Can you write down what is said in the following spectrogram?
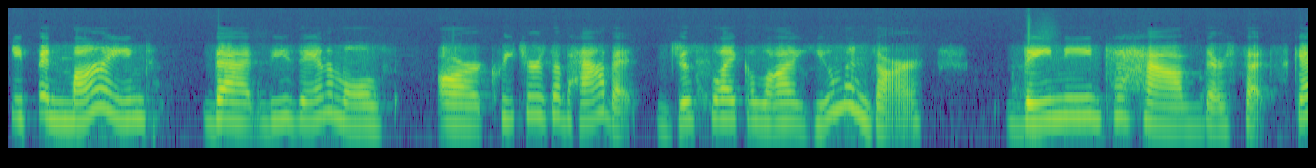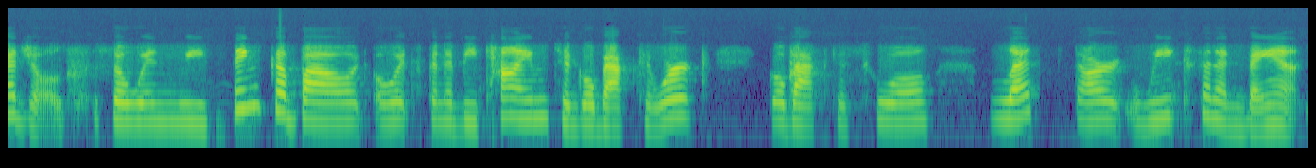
keep in mind that these animals are creatures of habit, just like a lot of humans are. They need to have their set schedules. So when we think about, oh, it's going to be time to go back to work, go back to school, let's start weeks in advance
